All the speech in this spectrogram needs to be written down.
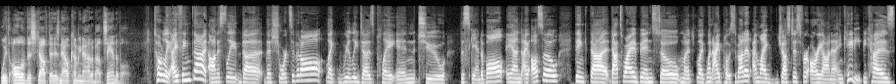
with all of the stuff that is now coming out about Sandoval. Totally. I think that honestly, the the shorts of it all like really does play into the Scandoval. And I also think that that's why I've been so much like when I post about it, I'm like justice for Ariana and Katie because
